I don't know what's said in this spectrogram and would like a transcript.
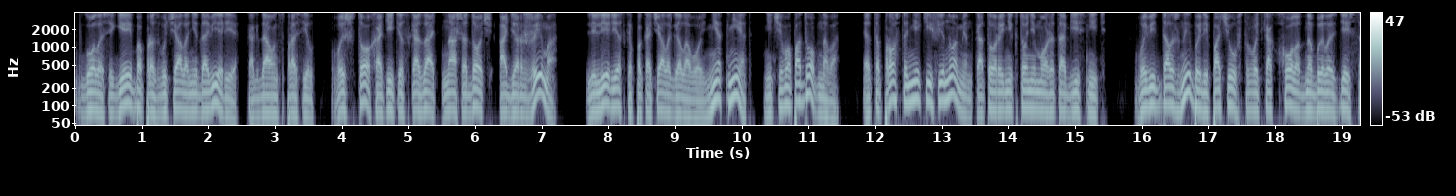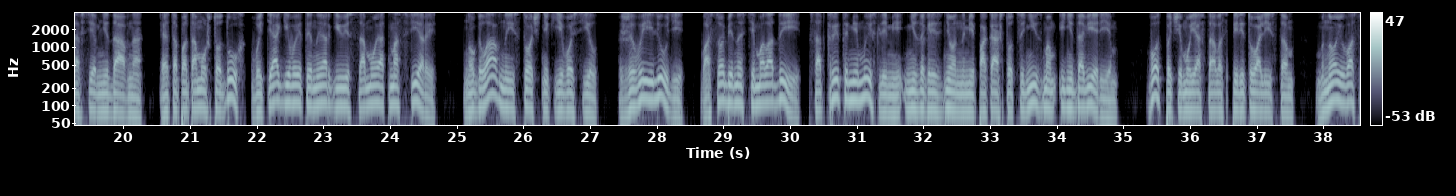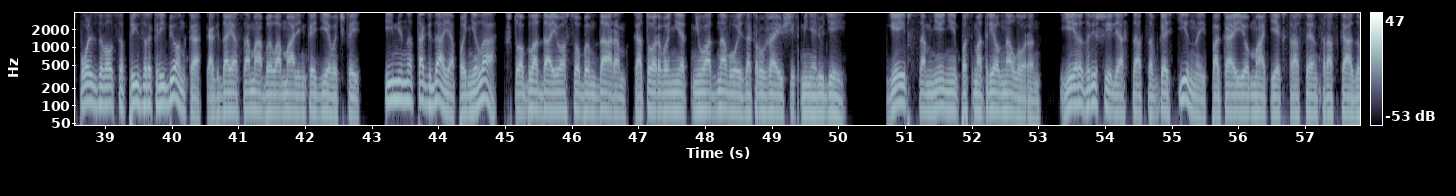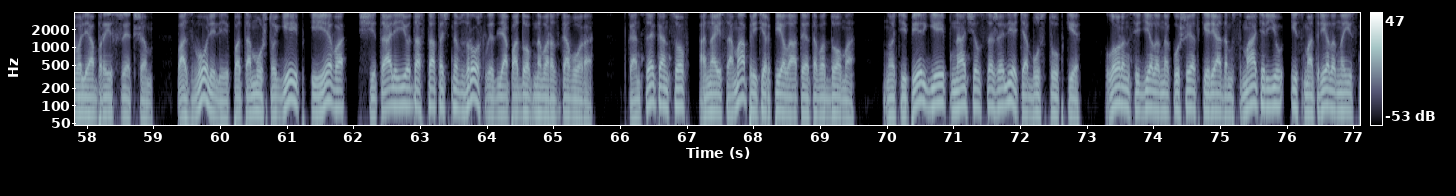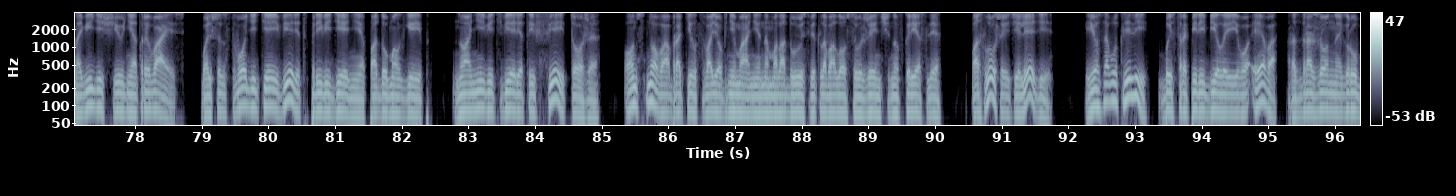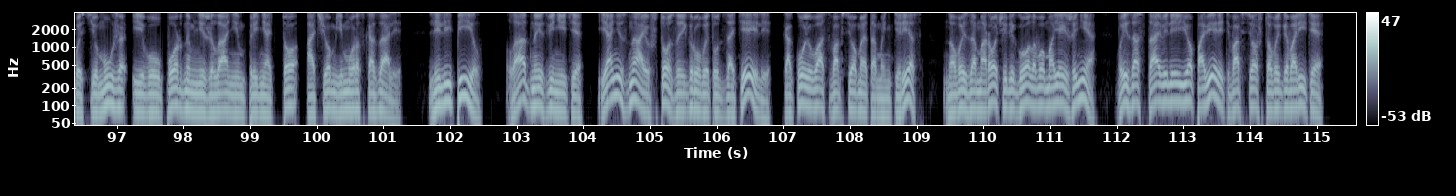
В голосе Гейба прозвучало недоверие, когда он спросил, «Вы что, хотите сказать, наша дочь одержима?» Лили резко покачала головой. «Нет-нет, ничего подобного. Это просто некий феномен, который никто не может объяснить. Вы ведь должны были почувствовать, как холодно было здесь совсем недавно. Это потому, что дух вытягивает энергию из самой атмосферы. Но главный источник его сил — живые люди, в особенности молодые, с открытыми мыслями, не загрязненными пока что цинизмом и недоверием. Вот почему я стала спиритуалистом. Мною воспользовался призрак ребенка, когда я сама была маленькой девочкой. Именно тогда я поняла, что обладаю особым даром, которого нет ни у одного из окружающих меня людей. Гейб с сомнением посмотрел на Лорен. Ей разрешили остаться в гостиной, пока ее мать и экстрасенс рассказывали о происшедшем. Позволили, потому что Гейб и Эва считали ее достаточно взрослой для подобного разговора. В конце концов, она и сама претерпела от этого дома. Но теперь Гейб начал сожалеть об уступке. Лорен сидела на кушетке рядом с матерью и смотрела на ясновидящую, не отрываясь. «Большинство детей верит в привидения», — подумал Гейб. Но они ведь верят и в фей тоже. Он снова обратил свое внимание на молодую светловолосую женщину в кресле. «Послушайте, леди!» «Ее зовут Лили», — быстро перебила его Эва, раздраженная грубостью мужа и его упорным нежеланием принять то, о чем ему рассказали. «Лили пил». «Ладно, извините, я не знаю, что за игру вы тут затеяли, какой у вас во всем этом интерес, но вы заморочили голову моей жене, вы заставили ее поверить во все, что вы говорите».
